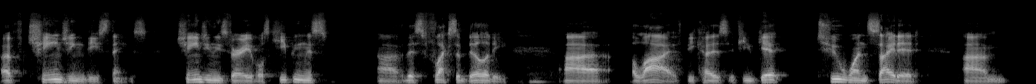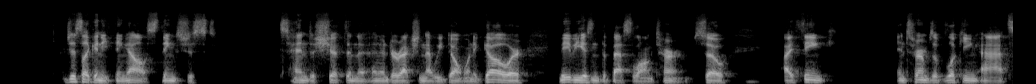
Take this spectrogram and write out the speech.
of changing these things changing these variables keeping this uh, this flexibility uh, alive. Because if you get too one-sided um, just like anything else things just tend to shift in a, in a direction that we don't want to go or maybe isn't the best long term so i think in terms of looking at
